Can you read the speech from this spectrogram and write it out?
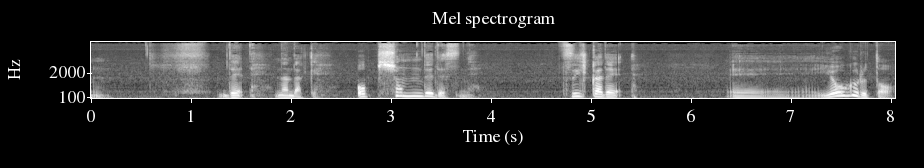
うん、でなんだっけ。オプションでですね追加で、えー、ヨーグルト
